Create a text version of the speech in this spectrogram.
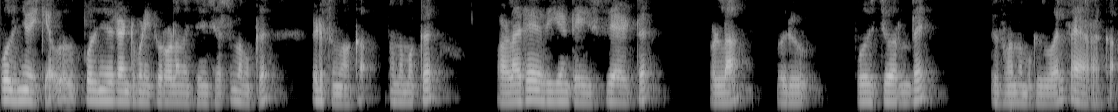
പൊതിഞ്ഞ് വയ്ക്കാം. പൊതിഞ്ഞ് രണ്ട് മണിക്കൂറോളം വെച്ചതിന് ശേഷം നമുക്ക് എടുത്ത് നോക്കാം. അപ്പം നമുക്ക് വളരെയധികം ടേസ്റ്റി ആയിട്ട് ഉള്ള ഒരു പൊതിച്ചോറിന്റെ വിഭവം നമുക്ക് ഇതുപോലെ തയ്യാറാക്കാം.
